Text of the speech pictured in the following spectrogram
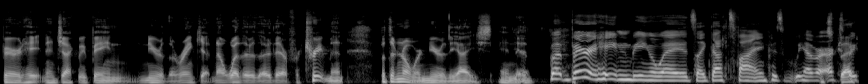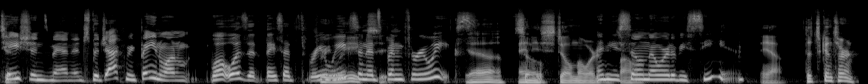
Barrett Hayton and Jack McBain near the rink yet. Now, whether they're there for treatment, but they're nowhere near the ice. And it- But Barrett Hayton being away, it's like that's fine because we have our Expected. expectations managed. The Jack McBain one, what was it? They said three, Three weeks, and it's been three weeks. Yeah. So and he's still nowhere to and be he's found. still nowhere to be seen. Yeah, that's a concern.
